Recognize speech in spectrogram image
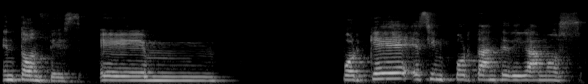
Entonces, em, ¿por qué es importante, digamos,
